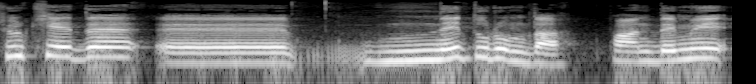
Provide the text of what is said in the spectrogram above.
Türkiye'de e, ne durumda? Pandemi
